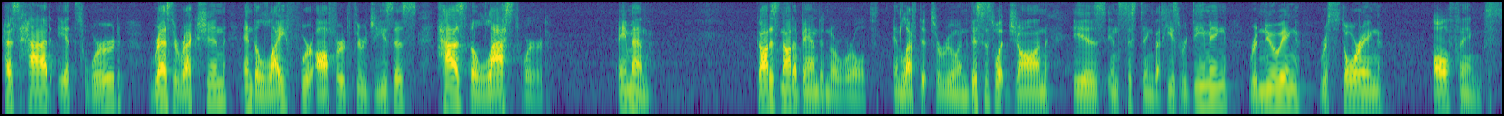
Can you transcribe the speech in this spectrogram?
has had its word, resurrection and the life we're offered through Jesus has the last word. Amen. God has not abandoned our world and left it to ruin. This is what John is insisting that he's redeeming, renewing, restoring all things.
